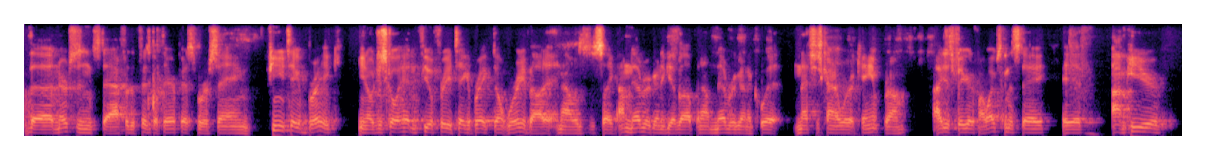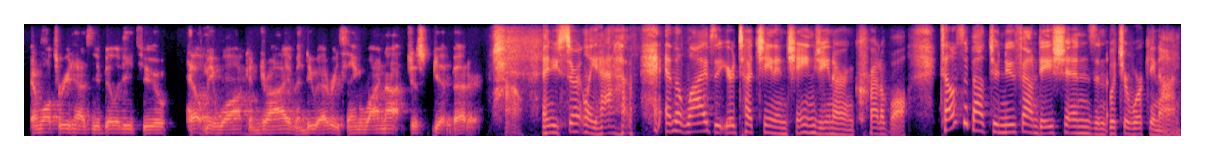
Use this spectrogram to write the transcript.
The nursing staff or the physical therapists were saying, "If you need to take a break, you know, just go ahead and feel free to take a break. Don't worry about it." And I was just like, "I'm never going to give up, and I'm never going to quit." And that's just kind of where it came from. I just figured if my wife's going to stay, if I'm here, and Walter Reed has the ability to help me walk and drive and do everything, why not just get better? Wow. And you certainly have. And the lives that you're touching and changing are incredible. Tell us about your new foundations and what you're working on.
